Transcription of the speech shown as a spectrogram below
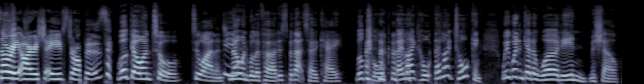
Sorry, Irish eavesdroppers. We'll go on tour to Ireland. No one will have heard us, but that's okay. We'll talk. they like talk. They like talking. We wouldn't get a word in, Michelle.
